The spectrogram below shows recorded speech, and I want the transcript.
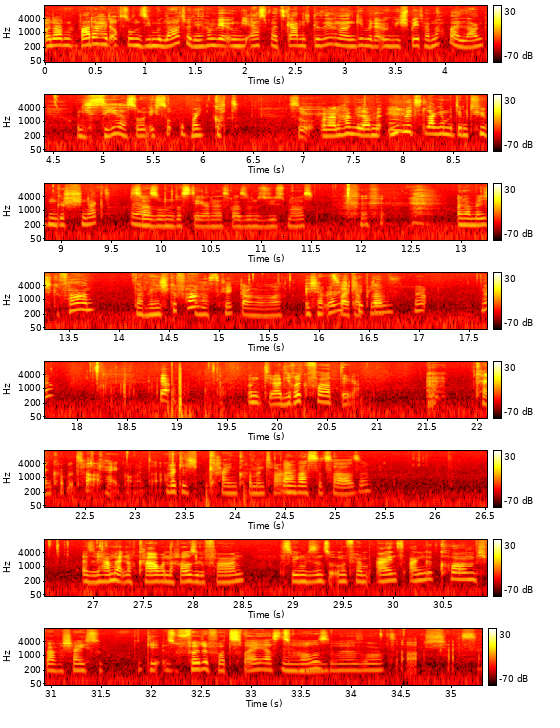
Und dann war da halt auch so ein Simulator, den haben wir irgendwie erstmals gar nicht gesehen. Und dann gehen wir da irgendwie später nochmal lang. Und ich sehe das so und ich so, oh mein Gott. So, und dann haben wir da mit übelst lange mit dem Typen geschnackt. Das Ja. war so ein lustiger, ne? das war so eine Süßmaus. und dann bin ich gefahren. Dann bin ich Du gefahren. hast Kickdown gemacht. Ich habe ehrlich Zweiter Kickdown. Ja. ja. Ja. Und ja, die Rückfahrt, Digga. Kein Kommentar. Kein Kommentar. Wirklich kein Kommentar. Wann warst du zu Hause? Also wir haben halt noch Caro nach Hause gefahren. Deswegen, wir sind so ungefähr um eins angekommen. Ich war wahrscheinlich so, so Viertel vor zwei erst zu Mhm. Hause oder so. Oh, scheiße.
